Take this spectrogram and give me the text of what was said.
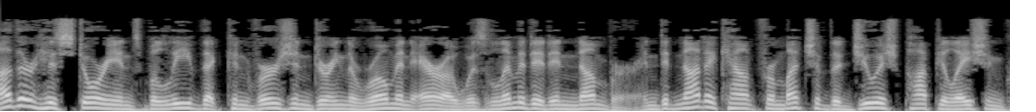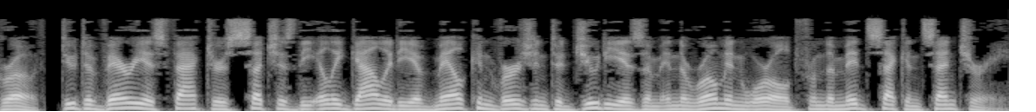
Other historians believe that conversion during the Roman era was limited in number and did not account for much of the Jewish population growth, due to various factors such as the illegality of male conversion to Judaism in the Roman world from the mid-2nd century.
